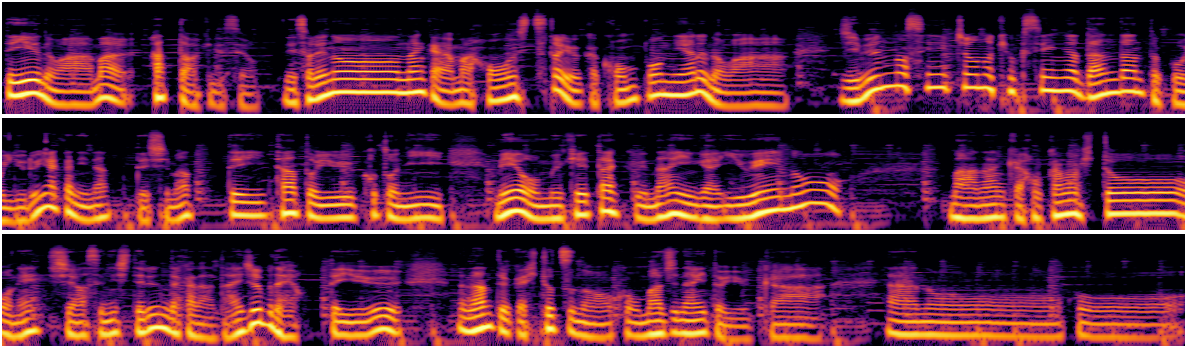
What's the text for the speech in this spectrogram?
っていうのはまああったわけですよ。でそれのなんかまあ本質というか根本にあるのは自分の成長の曲線がだんだんとこう緩やかになってしまっていたということに目を向けたくないがゆえのまあなんか他の人をね幸せにしてるんだから大丈夫だよっていうなんというか一つのこうおまじないというかあのーこ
